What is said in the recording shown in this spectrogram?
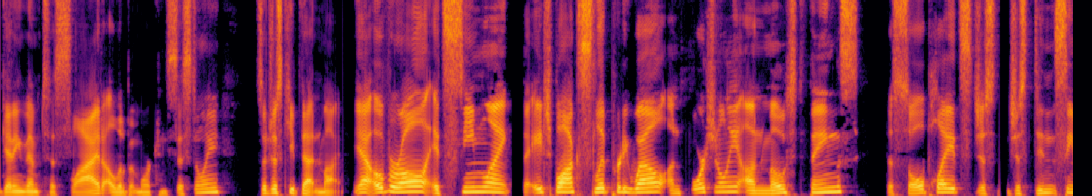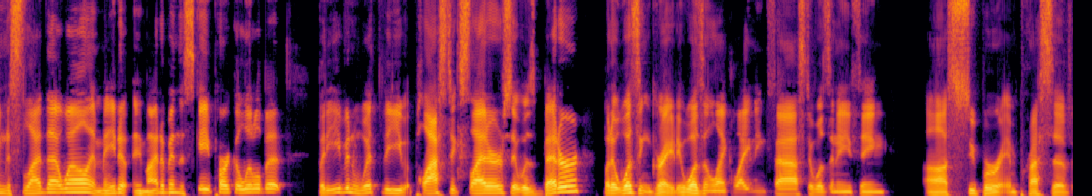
getting them to slide a little bit more consistently. So just keep that in mind. Yeah, overall, it seemed like the H block slid pretty well. Unfortunately, on most things, the soul plates just just didn't seem to slide that well. It made it it might have been the skate park a little bit, but even with the plastic sliders, it was better, but it wasn't great. It wasn't like lightning fast. It wasn't anything uh, super impressive.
